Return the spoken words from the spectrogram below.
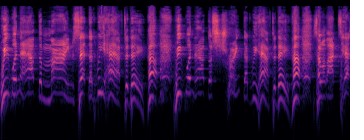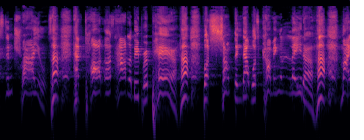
we wouldn't have the mindset that we have today. We wouldn't have the strength that we have today. Some of our tests and trials have taught us how to be prepared for something that was coming later. My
